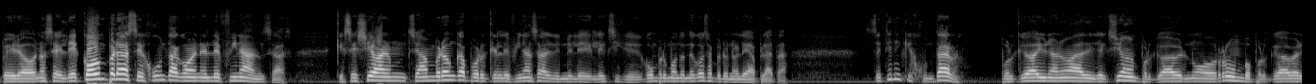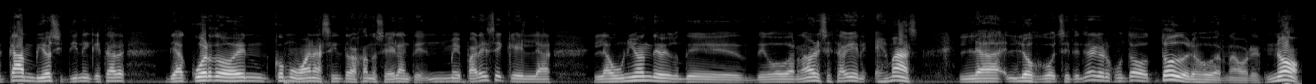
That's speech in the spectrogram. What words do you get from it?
Pero no sé, el de compras se junta con el de finanzas que se llevan, se dan bronca porque el de finanzas le, exige que compre un montón de cosas, pero no le da plata. Se tienen que juntar, porque va a haber una nueva dirección, porque va a haber un nuevo rumbo, porque va a haber cambios y tienen que estar de acuerdo en cómo van a seguir trabajando hacia adelante. Me parece que la, la unión de, de, gobernadores está bien. Es más, la, los, se tendría que haber juntado todos los gobernadores, no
